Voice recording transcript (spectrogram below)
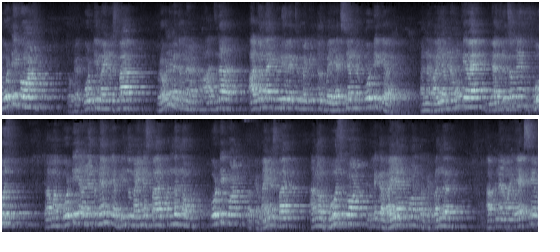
કોટી કોણ? તો કે કોટી -12 બરોબર ને મેં તમને આજના, આગળના એક વિડિયો લેક્ચરમાં કીધું કે ભાઈ xm ને કોટી કહેવાય. અને ym ને શું કહેવાય? યાદ રહ્યું તમને? ભુજ. તો આમાં કોટી અને તમને એમ કે બિંદુ -12 15 નો કોટી કોણ? તો કે -12 આનો ભુજ કોણ? એટલે કે ym કોણ? તો કે 15 આપણે આમાં xm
